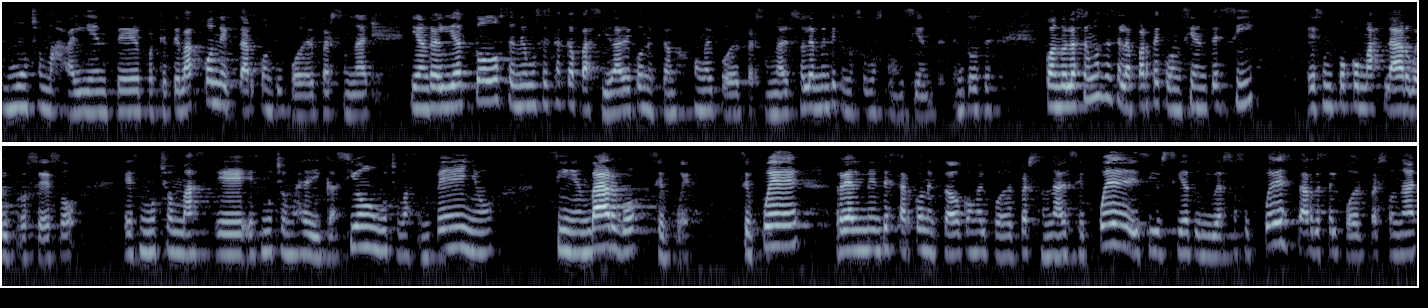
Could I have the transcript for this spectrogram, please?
mucho más valiente, porque te va a conectar con tu poder personal. Y en realidad todos tenemos esa capacidad de conectarnos con el poder personal, solamente que no somos conscientes. Entonces, cuando lo hacemos desde la parte consciente, sí, es un poco más largo el proceso, es mucho más, eh, es mucho más dedicación, mucho más empeño. Sin embargo, se puede. Se puede realmente estar conectado con el poder personal, se puede decir sí a tu universo, se puede estar desde el poder personal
